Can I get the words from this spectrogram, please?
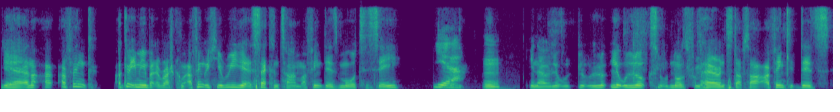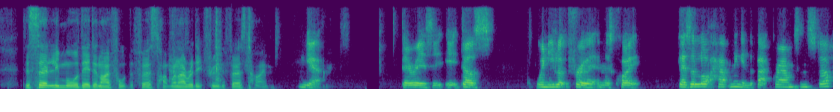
Yeah, and I, I think I get what you mean about the rush comment. I think if you read it a second time, I think there's more to see. Yeah. Mm. You know, little, little little looks, little nods from her and stuff. So I, I think there's there's certainly more there than I thought the first time when I read it through the first time. Yeah, there is. It, it does when you look through it, and there's quite there's a lot happening in the backgrounds and stuff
